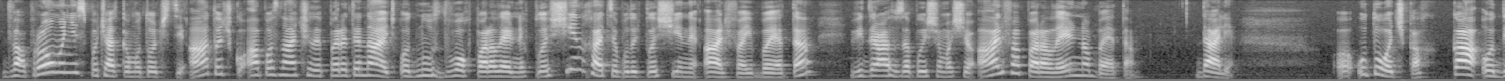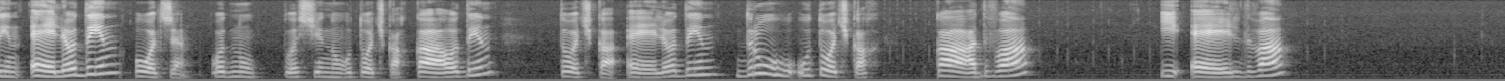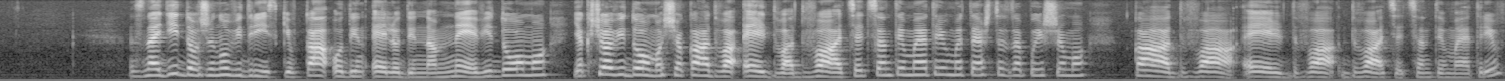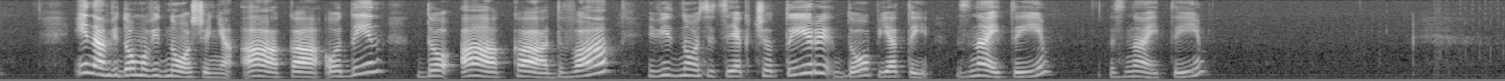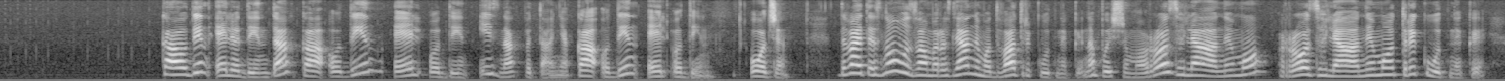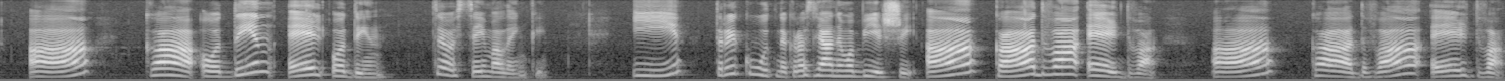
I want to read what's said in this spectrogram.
Два промені з початком у точці А, точку А позначили, перетинають одну з двох паралельних площин, хай це будуть площини альфа і бета. Відразу запишемо, що альфа паралельно бета. Далі. У точках К1, Л1, отже, одну площину у точках К1, точка Л1, другу у точках К2 і Л2. Знайдіть довжину відрізків К1, Л1 нам невідомо. Якщо відомо, що К2, Л2 20 см, ми теж це запишемо. К2, Л2 20 см. І нам відомо відношення АК1 до АК2 відноситься як 4 до 5. Знайти, знайти. К1, Л1, да? К1, Л1. І знак питання. К1, Л1. Отже, давайте знову з вами розглянемо два трикутники. Напишемо: розглянемо, розглянемо трикутники. А, К1, Л1. Це ось цей маленький. І трикутник розглянемо більший. А, К2, Л2. А, К2, Л2.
